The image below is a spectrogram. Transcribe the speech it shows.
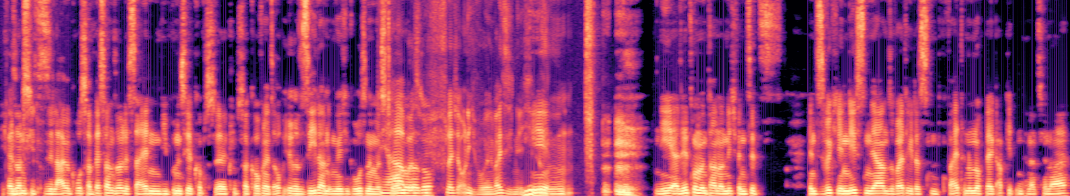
ich weiß auch nicht, wie diese Lage groß verbessern soll, es sei denn, die Bundesliga-Clubs äh, Clubs verkaufen jetzt auch ihre Seele an irgendwelche großen Investoren Ja, aber oder das so. ich vielleicht auch nicht wollen, weiß ich nicht. Nee. Also, Nee, also jetzt momentan noch nicht, wenn es jetzt, wenn es wirklich in den nächsten Jahren so weitergeht, dass es weiter nur noch bergab geht international,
